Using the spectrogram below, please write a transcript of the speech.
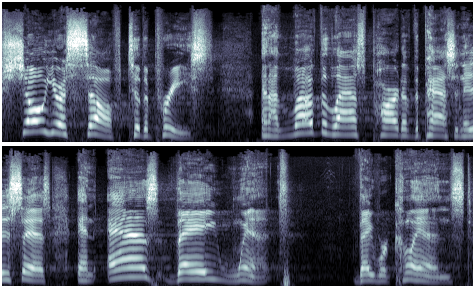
Show yourself to the priest. And I love the last part of the passage. It says, And as they went, they were cleansed.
